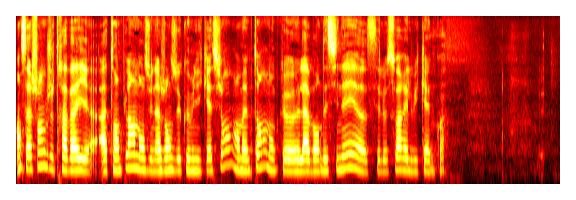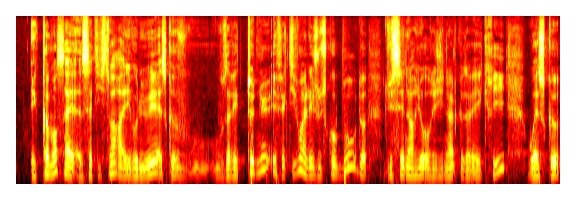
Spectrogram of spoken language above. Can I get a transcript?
en sachant que je travaille à temps plein dans une agence de communication en même temps. Donc euh, la bande dessinée, euh, c'est le soir et le week-end. quoi. Et comment cette histoire a évolué? Est-ce que vous, avez tenu effectivement à aller jusqu'au bout du scénario original que vous avez écrit? Ou est-ce que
